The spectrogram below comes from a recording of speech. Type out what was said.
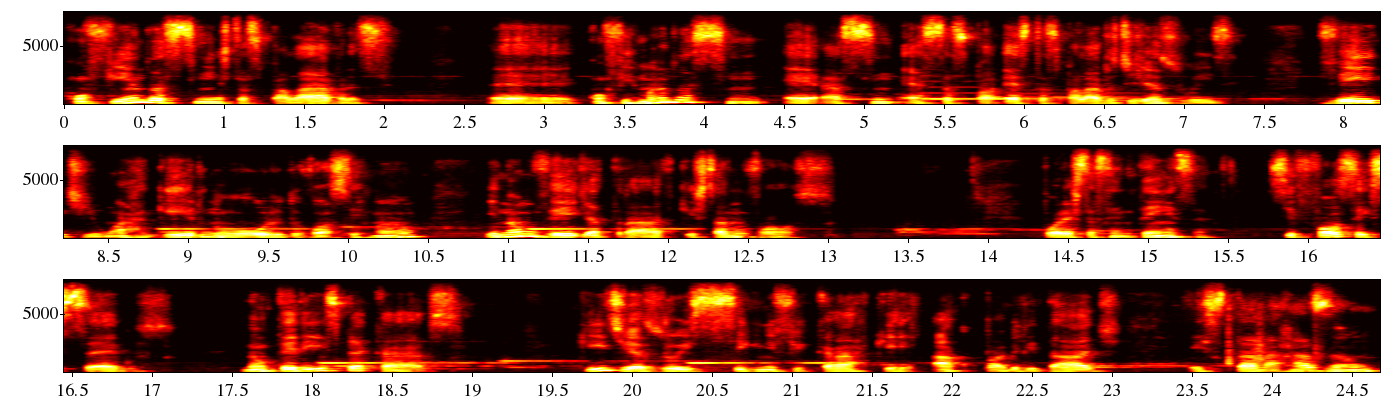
Confiando assim estas palavras, é, confirmando assim, é, assim essas, estas palavras de Jesus. Vede um argueiro no olho do vosso irmão e não vede a trave que está no vosso. Por esta sentença, se fosseis cegos, não tereis pecados. Quis Jesus significar que a culpabilidade está na razão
